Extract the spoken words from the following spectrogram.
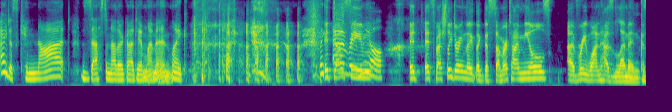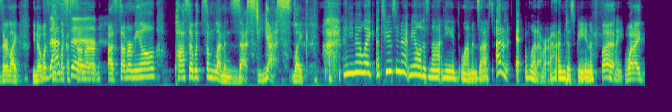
I just cannot zest another goddamn lemon. Like, like it does seem meal. it especially during the like the summertime meals everyone has lemon because they're like you know what feels like a summer a summer meal pasta with some lemon zest yes like And you know, like a Tuesday night meal does not need lemon zest. I don't eh, whatever. I'm just being but what i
